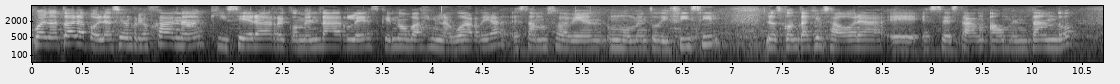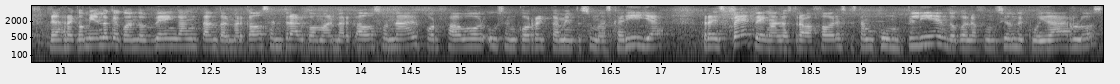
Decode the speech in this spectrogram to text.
Bueno, a toda la población riojana quisiera recomendarles que no bajen la guardia. Estamos todavía en un momento difícil. Los contagios ahora eh, se están aumentando. Les recomiendo que cuando vengan tanto al mercado central como al mercado zonal, por favor usen correctamente su mascarilla, respeten a los trabajadores que están cumpliendo con la función de cuidarlos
